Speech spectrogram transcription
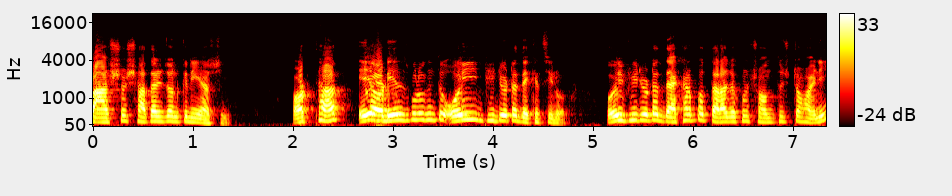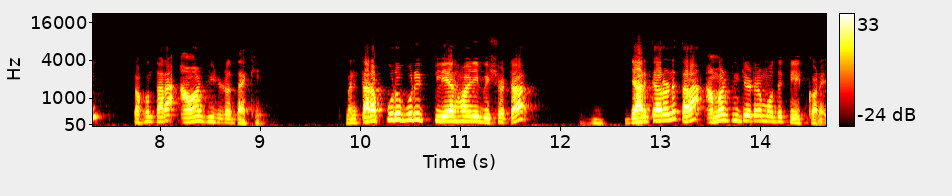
পাঁচশো সাতাশ জনকে নিয়ে আসি। অর্থাৎ এই অডিয়েন্সগুলো কিন্তু ওই ভিডিওটা দেখেছিল। ওই ভিডিওটা দেখার পর তারা যখন সন্তুষ্ট হয়নি, তখন তারা আমার ভিডিওটা দেখে। মানে তারা পুরোপুরি ক্লিয়ার হয়নি বিষয়টা, যার কারণে তারা আমার ভিডিওটার মধ্যে ক্লিক করে।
